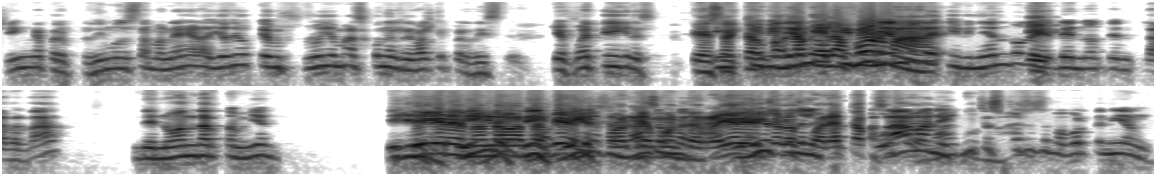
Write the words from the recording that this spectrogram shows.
Chinga, pero perdimos de esta manera. Yo digo que influye más con el rival que perdiste, que fue Tigres. Exactamente. Y, viniendo, la, forma. y viniendo de, de, de, la verdad, de no andar tan bien. Tigres, no andaba tan bien, porque Monterrey había hecho los 40 puntos. y muchas cosas a favor tenían.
